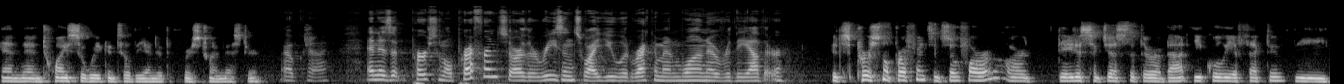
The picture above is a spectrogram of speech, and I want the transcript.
and then twice a week until the end of the first trimester. Okay. And is it personal preference, or are there reasons why you would recommend one over the other? It's personal preference, and so far our data suggests that they're about equally effective. The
